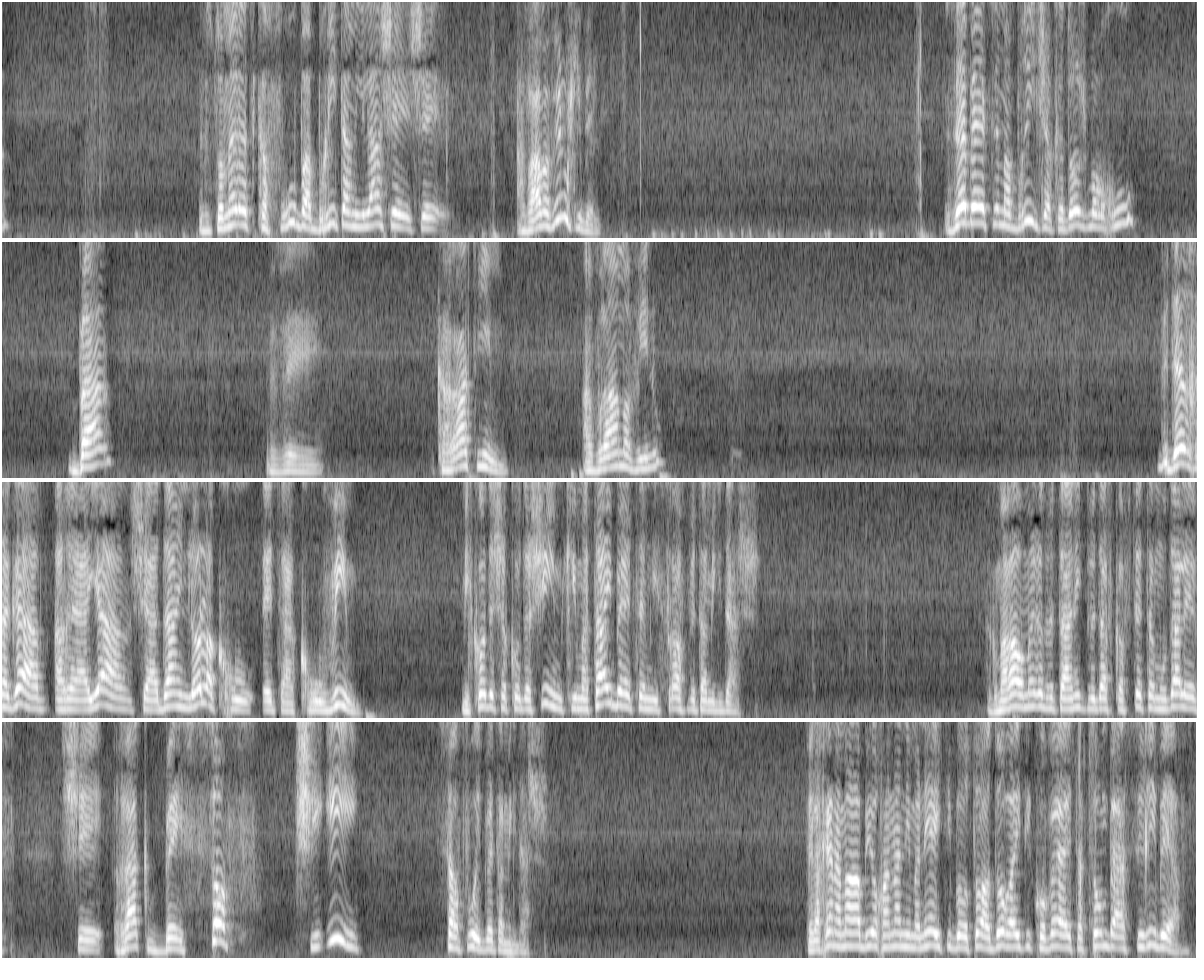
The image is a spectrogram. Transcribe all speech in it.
זאת אומרת, כפרו בה ברית המילה ש... שאברהם אבינו קיבל. זה בעצם הברית שהקדוש ברוך הוא בא וקראתי עם אברהם אבינו, ודרך אגב, הראיה שעדיין לא לקחו את הכרובים מקודש הקודשים, כי מתי בעצם נשרף בית המקדש? הגמרא אומרת בתענית בדף כ"ט עמוד א', שרק בסוף תשיעי שרפו את בית המקדש. ולכן אמר רבי יוחנן, אם אני הייתי באותו הדור, הייתי קובע את הצום בעשירי באב,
